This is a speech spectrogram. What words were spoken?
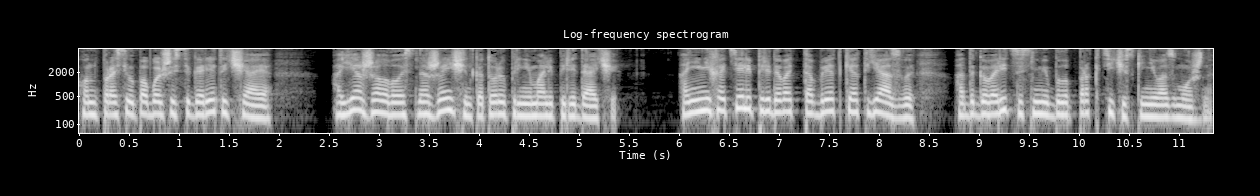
Он просил побольше сигарет и чая, а я жаловалась на женщин, которые принимали передачи. Они не хотели передавать таблетки от язвы, а договориться с ними было практически невозможно.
